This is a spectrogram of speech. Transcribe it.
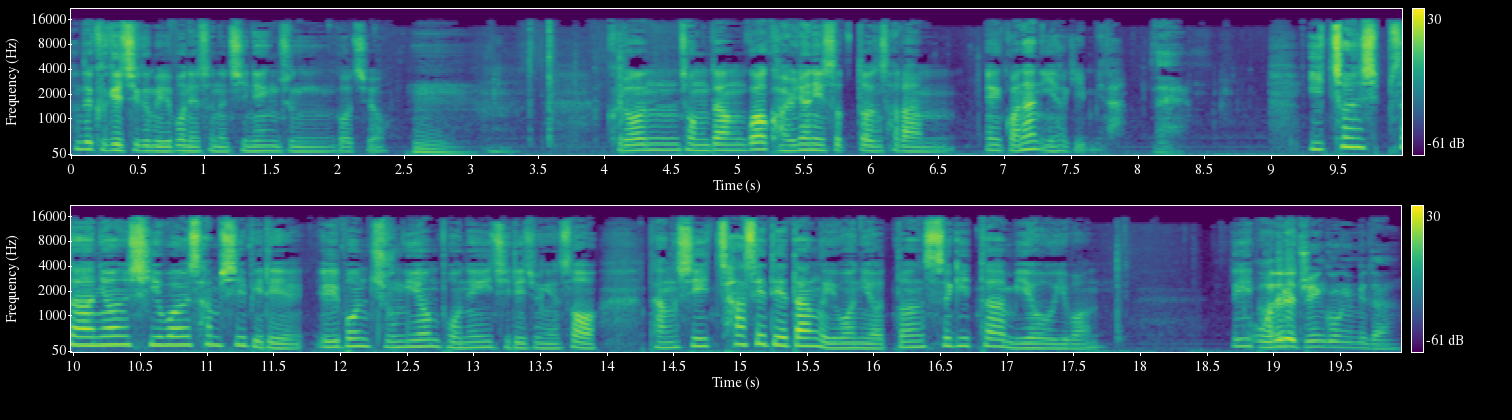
근데 그게 지금 일본에서는 진행 중인 거죠. 음. 그런 정당과 관련이 있었던 사람에 관한 이야기입니다. 네. 2014년 10월 31일 일본 중의원 본회의 질의 중에서 당시 차세대당 의원이었던 스기타 미오 의원의 오늘의 주인공입니다.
